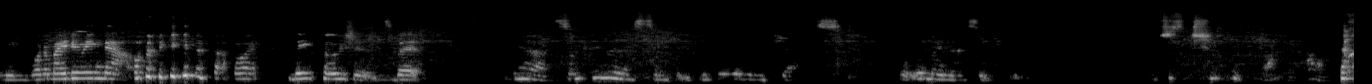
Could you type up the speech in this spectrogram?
I mean, what am I doing now? you know, I make potions, but yeah, some kind of something people would ingest. What would my message be? Just chill the fuck out.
